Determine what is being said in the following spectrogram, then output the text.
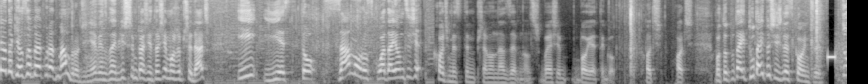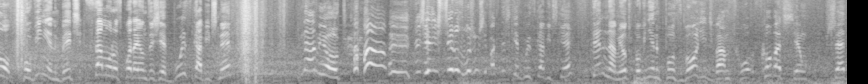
Ja takie osoby akurat mam w rodzinie, więc w najbliższym czasie to się może przydać i jest to samo rozkładający się... Chodźmy z tym przemo na zewnątrz, bo ja się boję tego. Chodź, chodź. Bo to tutaj, tutaj to się źle skończy. To powinien być samo rozkładający się błyskawiczny namiot! Widzieliście? Rozłożył się faktycznie błyskawicznie. Ten namiot powinien pozwolić wam scho- schować się przed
